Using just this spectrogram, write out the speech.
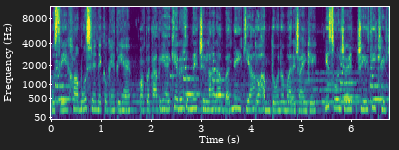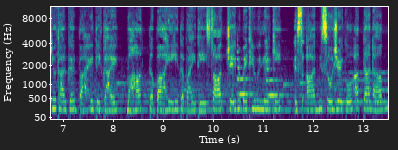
उसे खामोश रहने को कहती है और बताती है कि अगर तुमने चिल्लाना बंद नहीं किया तो हम दोनों मारे जाएँगे। ये सोल्जर जेल की खिड़की उतार कर बाहर देखता है। वहाँ तबाही ही तबाही थी। साथ जेल में बैठी हुई लड़की इस आर्मी सोल्जर को अपना नाम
